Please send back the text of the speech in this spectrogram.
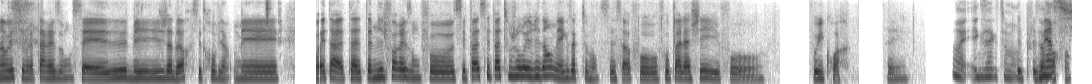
Non, mais c'est vrai, tu as raison, c'est mais j'adore, c'est trop bien. Mais ouais, tu as tu as tu as 1000 fois raison. Faut c'est pas c'est pas toujours évident, mais exactement, c'est ça. Faut faut pas lâcher, il faut faut y croire. C'est Ouais, exactement. c'est le plus Merci, important.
